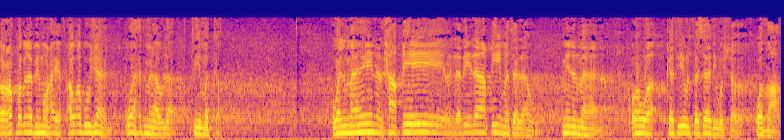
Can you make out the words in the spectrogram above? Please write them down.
أو عقبة بن أبي معيط أو أبو جهل واحد من هؤلاء في مكة. والمهين الحقير الذي لا قيمة له من المهانة وهو كثير الفساد والشر والضعف.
